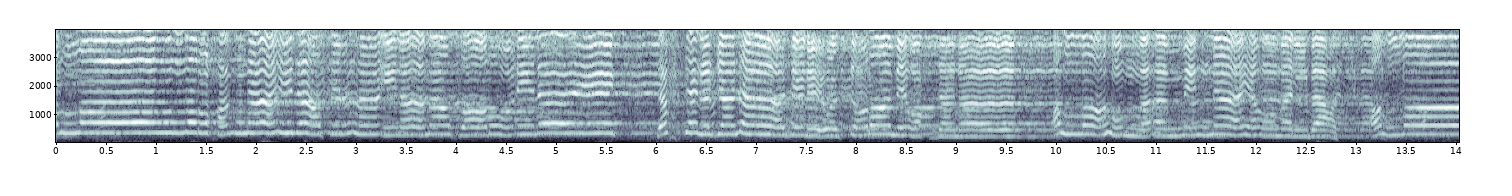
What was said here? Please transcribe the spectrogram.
اللهم ارحمنا إذا صرنا إلى ما صاروا إليك تحت الجنادل والتراب وحدنا. اللهم أمنا يوم البعث. الله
